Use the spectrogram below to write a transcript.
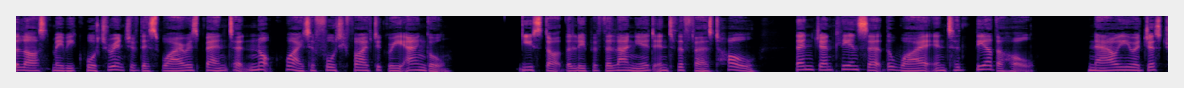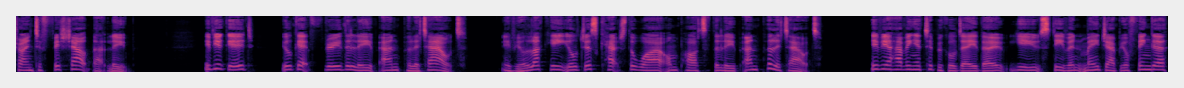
The last maybe quarter inch of this wire is bent at not quite a 45 degree angle. You start the loop of the lanyard into the first hole, then gently insert the wire into the other hole. Now you are just trying to fish out that loop. If you're good, you'll get through the loop and pull it out. If you're lucky, you'll just catch the wire on part of the loop and pull it out. If you're having a typical day, though, you, Steven, may jab your finger,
